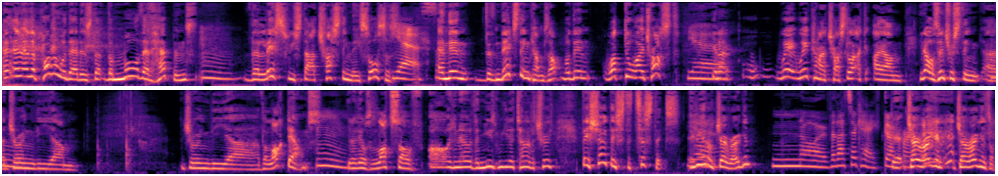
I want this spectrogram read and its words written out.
And, and, and the problem with that is that the more that happens, Mm. the less we start trusting these sources. Yes. And then the next thing comes up. Well, then what do I trust? Yeah. You know, where where can I trust? Like I um, you know, it was interesting uh, Mm. during the um. During the uh, the lockdowns, Mm. you know, there was lots of oh, you know, the news media telling the truth. They showed the statistics. Have you heard of Joe Rogan? No, but that's okay. Go Yeah, Joe. Rogan. Joe Rogan's a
